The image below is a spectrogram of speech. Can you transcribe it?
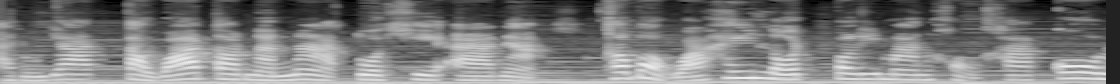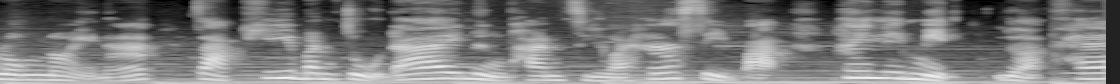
อนุญาต แต่ว่าตอนนั้นน่ะตัว KR เนี่ยเขาบอกว่าให้ลดปริมาณของ cargo ลงหน่อยนะ จากที่บรรจุได้ 1,450อะให้ limit เหลือแค่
